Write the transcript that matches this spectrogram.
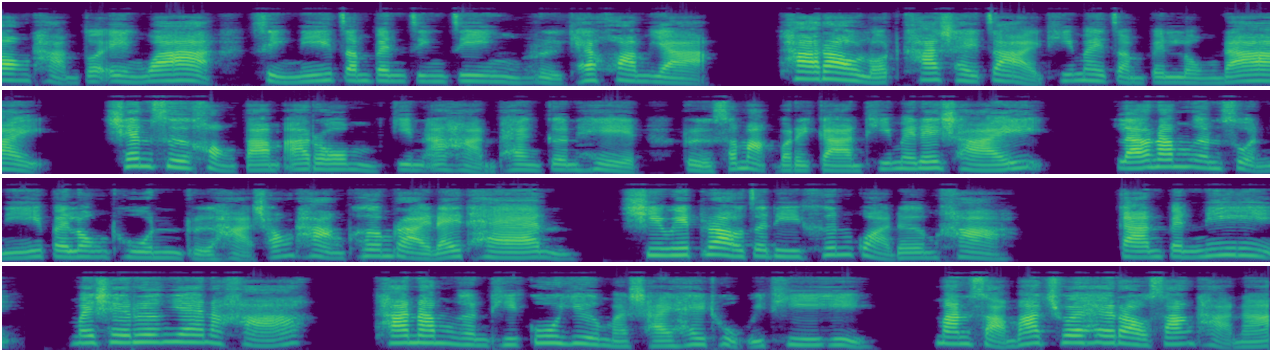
ลองถามตัวเองว่า สิ่งนี้จำเป็นจริง ๆ หรือแค่ความอยาก ถ้าเราลดค่าใช้จ่ายที่ไม่จำเป็นลงได้ เช่นซื้อของตามอารมณ์ กินอาหารแพงเกินเหตุ หรือสมัครบริการที่ไม่ได้ใช้ แล้วนำเงินส่วนนี้ไปลงทุนหรือหาช่องทางเพิ่มรายได้แทน ชีวิตเราจะดีขึ้นกว่าเดิมค่ะ การเป็นหนี้ไม่ใช่เรื่องแย่นะคะ ถ้านำเงินที่กู้ยืมมาใช้ให้ถูกวิธี มันสามารถช่วยให้เราสร้างฐานะ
